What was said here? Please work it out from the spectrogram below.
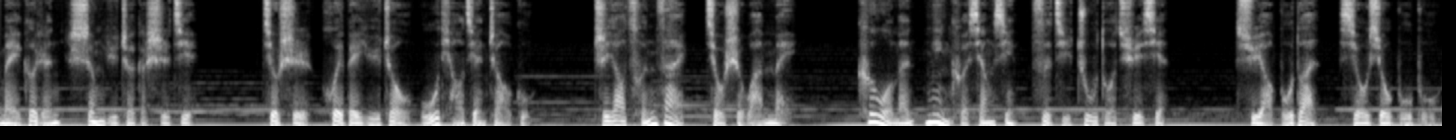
每个人生于这个世界，就是会被宇宙无条件照顾，只要存在就是完美。可我们宁可相信自己诸多缺陷，需要不断修修补补，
